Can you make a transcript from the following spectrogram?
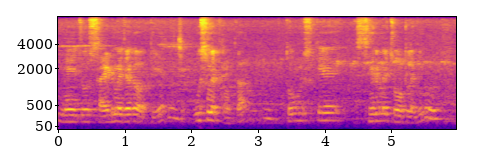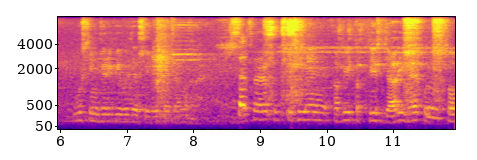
में जो साइड में जगह होती है उसमें फेंका तो उसके सिर में चोट लगी। उस इंजरी की वजह से ये बचा मरा है। ऐसा है कुछ इसमें अभी तफ्तीश जारी है कुछ सौ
